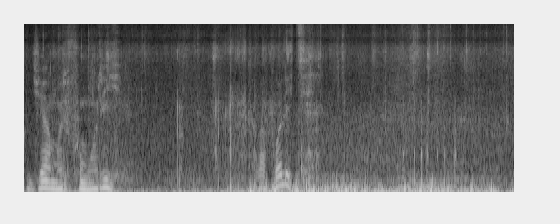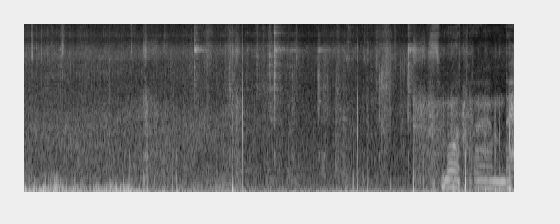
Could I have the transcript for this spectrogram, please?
Cu geamuri fumurii. Ca la poliție. Смотрим, де.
